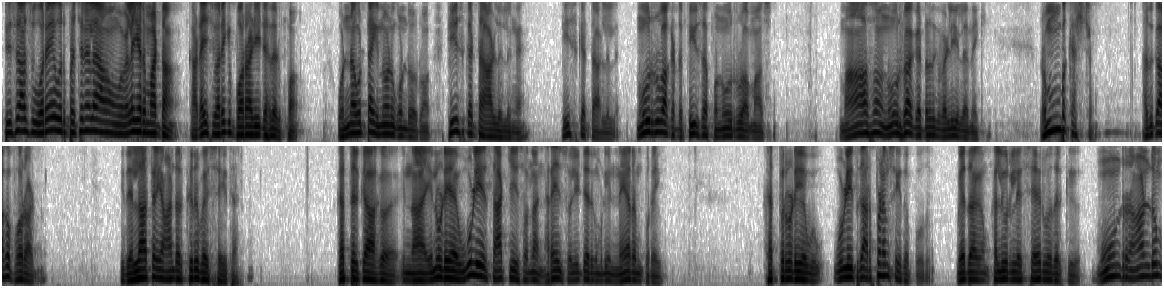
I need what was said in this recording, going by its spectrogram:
பிசாசு ஒரே ஒரு பிரச்சனையில் அவன் விளையிற மாட்டான். கடைசி வரைக்கும் போராடிட்டு தான் இருப்பான். ஒன்றை விட்டா இன்னொன்று கொண்டு வருவோம் ஃபீஸ் கட்ட ஆள் இல்லைங்க. ஃபீஸ் கட்ட ஆள் இல்லை. நூறுரூவா கட்ட ஃபீஸ் அப்போ நூறுரூவா மாதம் மாதம் நூறுரூவா கட்டுறதுக்கு வழி இல்லை அன்னைக்கு. ரொம்ப கஷ்டம். அதுக்காக போராடணும். இது எல்லாத்துலேயும் ஆண்டவர் கிருபை செய்தார். கத்தருக்காக நான் என்னுடைய ஊழிய சாட்சியை சொன்னால் நிறைய சொல்லிகிட்டே இருக்க முடியும். நேரம் குறைவு. கத்தருடைய ஊழியத்துக்கு அர்ப்பணம் செய்த போது வேதாகம் கல்லூரியில் சேருவதற்கு மூன்று ஆண்டும்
